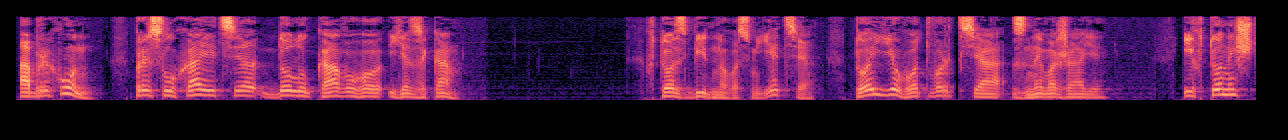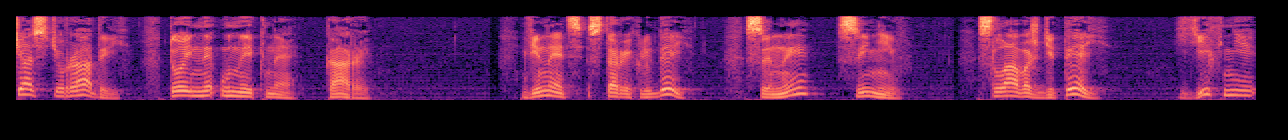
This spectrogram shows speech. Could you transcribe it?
а брехун прислухається до лукавого язика. Хто з бідного сміється, той його творця зневажає, і хто нещастю радий, той не уникне кари. Вінець старих людей сини синів, слава ж дітей їхні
